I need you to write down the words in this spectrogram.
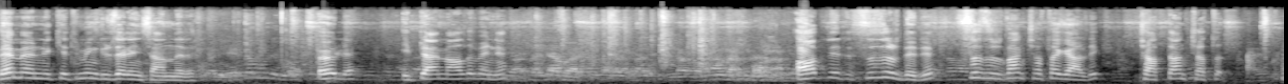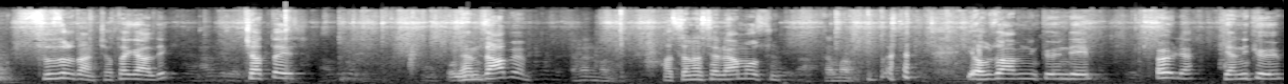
Ve memleketimin güzel insanları. Öyle. İbrahim aldı beni. Abi dedi Sızır dedi. Sızır'dan çata geldik. Çattan çatı. Sızır'dan çata geldik. Çattayız. Remzi abim. Efendim abi. Hasan'a selam olsun. Tamam. Yavuz abinin köyündeyim. Öyle. Kendi köyüm.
